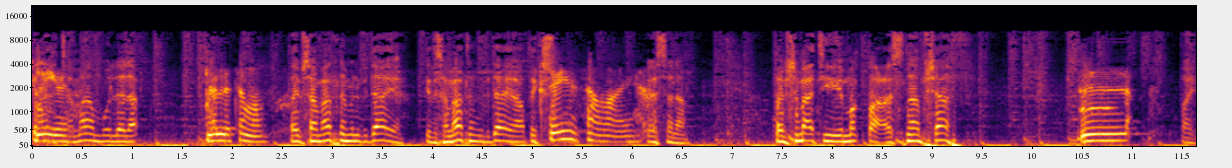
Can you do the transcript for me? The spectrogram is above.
كلها أيوة. تمام ولا لا؟ هلا تمام. طيب سمعتنا من البداية. إذا سمعتنا من البداية اعطيك سؤال اي سامعي يا سلام. طيب سمعتي مقطع سناب شاف؟ لا. طيب.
